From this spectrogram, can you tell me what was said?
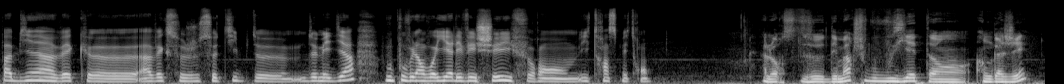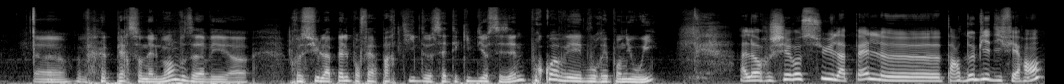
pas bien avec avec ce, ce type de, de médias, vous pouvez l'envoyer à l'évêché, ils, feront, ils transmettront. Alors, cette démarche, vous vous y êtes engagé euh, personnellement, vous avez euh, reçu l'appel pour faire partie de cette équipe diocésaine. Pourquoi avez-vous répondu oui? Alors, j'ai reçu l'appel euh, par deux biais différents.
